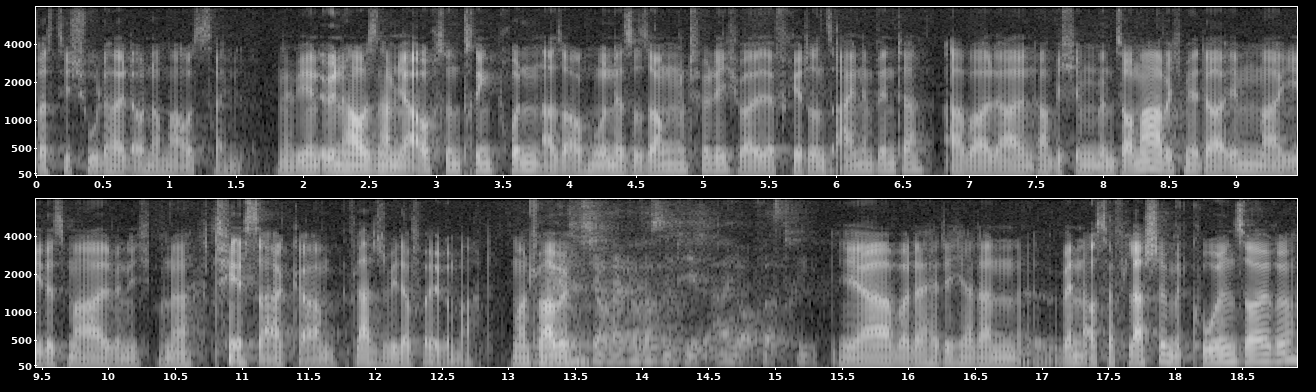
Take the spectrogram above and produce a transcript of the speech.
was die Schule halt auch nochmal auszeichnet. Wir in Önhausen haben ja auch so einen Trinkbrunnen, also auch nur in der Saison natürlich, weil der friert uns ein im Winter. Aber da habe ich im, im Sommer habe ich mir da immer jedes Mal, wenn ich von der TSA kam, Flasche wieder voll gemacht. Manchmal habe ich. Das ist ja auch einfach was in der TSA ja auch was trinkt. Ja, aber da hätte ich ja dann, wenn aus der Flasche mit Kohlensäure,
